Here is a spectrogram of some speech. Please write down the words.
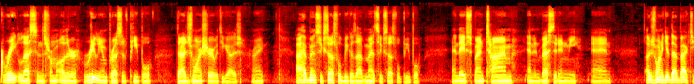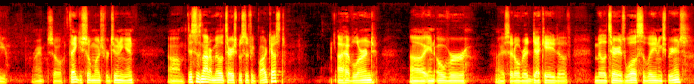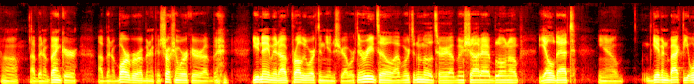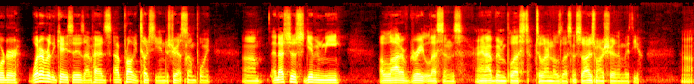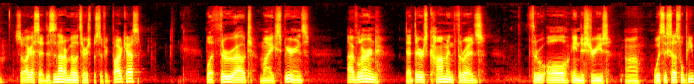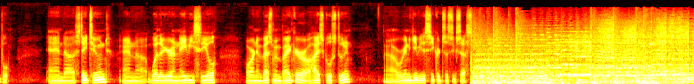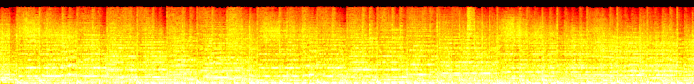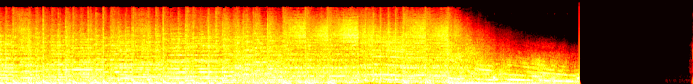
great lessons from other really impressive people that I just want to share with you guys, right? I have been successful because I've met successful people and they've spent time and invested in me. And I just want to give that back to you, right? So thank you so much for tuning in. Um, this is not a military specific podcast. I have learned uh, in over, like I said, over a decade of military as well as civilian experience. Uh, I've been a banker, I've been a barber, I've been a construction worker, I've been, you name it, I've probably worked in the industry. I worked in retail, I've worked in the military, I've been shot at, blown up, yelled at, you know, given back the order. Whatever the case is, I've had, I've probably touched the industry at some point. Um, and that's just given me a lot of great lessons, and I've been blessed to learn those lessons. So I just want to share them with you. Um, so, like I said, this is not a military specific podcast, but throughout my experience, I've learned that there's common threads through all industries uh, with successful people. And uh, stay tuned. And uh, whether you're a Navy SEAL or an investment banker or a high school student, uh, we're going to give you the secret to success.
